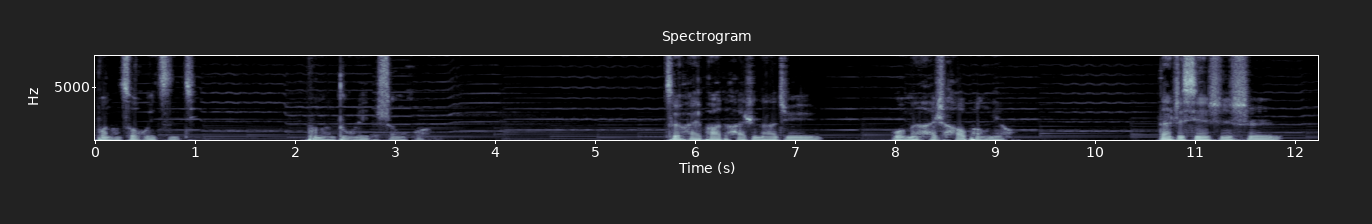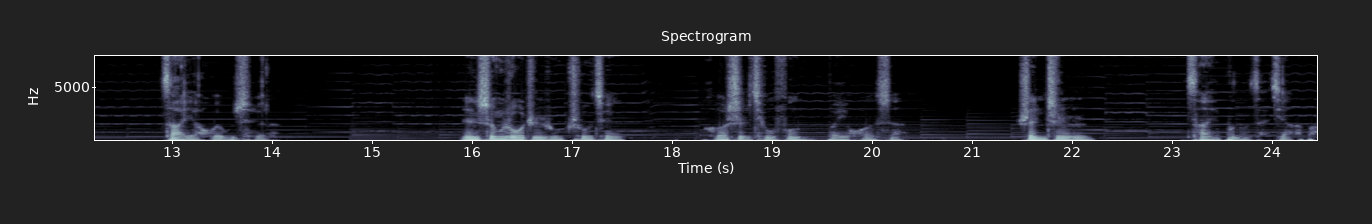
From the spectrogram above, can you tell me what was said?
不能做回自己，不能独立的生活。最害怕的还是那句“我们还是好朋友”，但是现实是再也回不去了。人生若只如初见，何事秋风悲画扇？甚至再也不能再见了吧。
